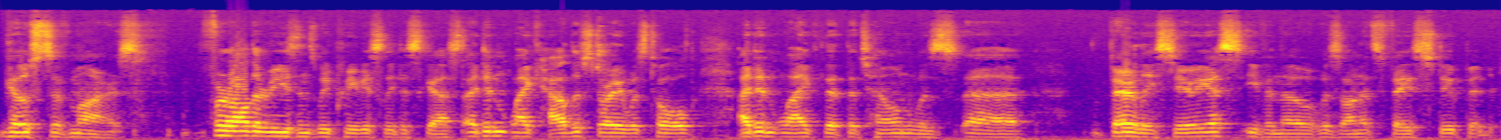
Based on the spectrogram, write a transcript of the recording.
Ghosts of Mars. For all the reasons we previously discussed, I didn't like how the story was told. I didn't like that the tone was uh, fairly serious, even though it was on its face stupid.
